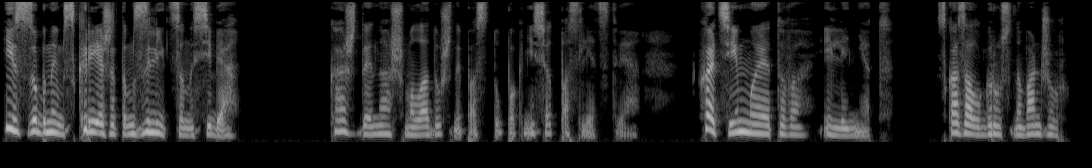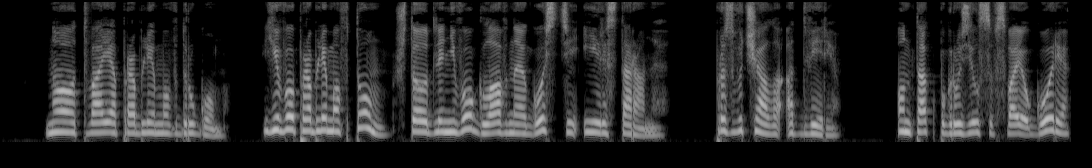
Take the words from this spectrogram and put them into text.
и с зубным скрежетом злиться на себя. Каждый наш малодушный поступок несет последствия. Хотим мы этого или нет, — сказал грустно Ванжур. Но твоя проблема в другом. Его проблема в том, что для него главное гости и рестораны. Прозвучало от двери. Он так погрузился в свое горе,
